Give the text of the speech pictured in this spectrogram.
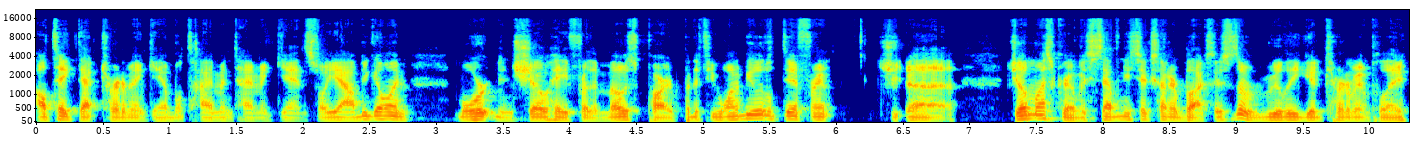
I'll take that tournament gamble time and time again. So yeah, I'll be going Morton and Shohei for the most part. But if you want to be a little different, uh, Joe Musgrove is seventy six hundred bucks. This is a really good tournament play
